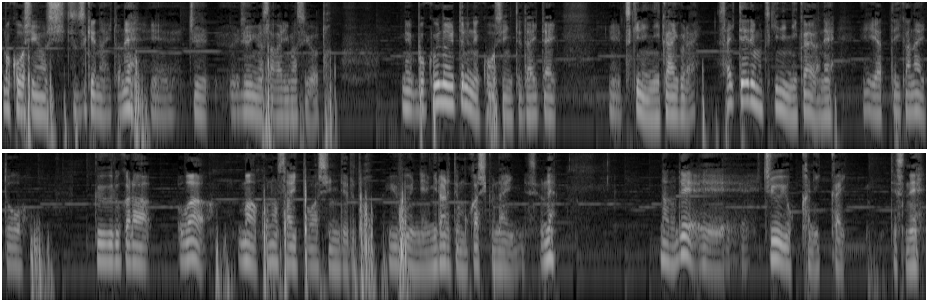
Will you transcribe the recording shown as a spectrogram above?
まあ、更新をし続けないとね、えー、順位が下がりますよ、と。ね、僕の言ってるね、更新って大体、えー、月に2回ぐらい。最低でも月に2回はね、やっていかないと、Google からは、まあこのサイトは死んでるというふうにね、見られてもおかしくないんですよね。なので、えー、14日に1回ですね、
